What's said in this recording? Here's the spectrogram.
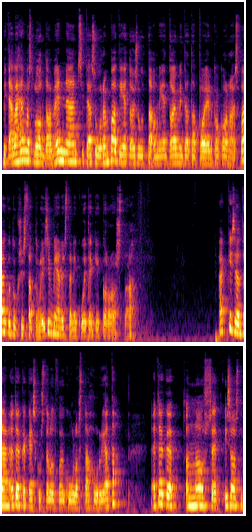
Mitä lähemmäs luontoa mennään, sitä suurempaa tietoisuutta omien toimintatapojen kokonaisvaikutuksista tulisi mielestäni kuitenkin korostaa. Äkkiseltään ötökkökeskustelut voi kuulostaa hurjalta. Ötököt on nousseet isosti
